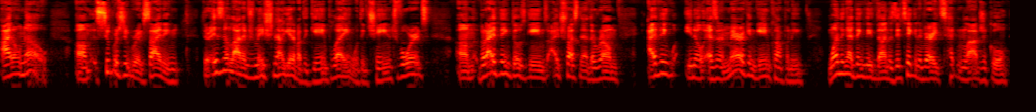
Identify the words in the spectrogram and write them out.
I don't know. Um, super, super exciting. There isn't a lot of information out yet about the gameplay and what they've changed for it. Um, but I think those games, I trust NetherRealm. I think, you know, as an American game company, one thing I think they've done is they've taken a very technological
